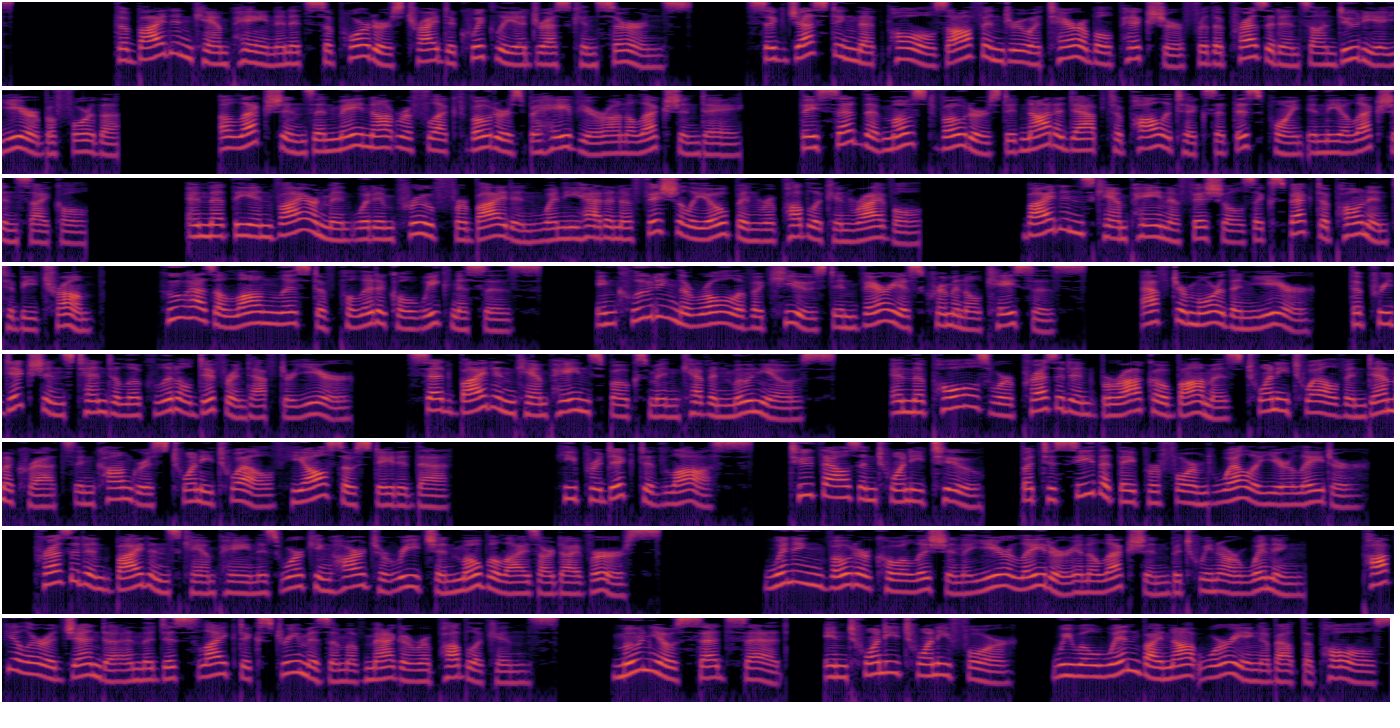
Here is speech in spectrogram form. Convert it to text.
The Biden campaign and its supporters tried to quickly address concerns, suggesting that polls often drew a terrible picture for the presidents on duty a year before the elections and may not reflect voters' behavior on election day. They said that most voters did not adapt to politics at this point in the election cycle. And that the environment would improve for Biden when he had an officially open Republican rival. Biden's campaign officials expect opponent to be Trump, who has a long list of political weaknesses, including the role of accused in various criminal cases. After more than year, the predictions tend to look little different after year said Biden campaign spokesman Kevin Munoz. And the polls were President Barack Obama's 2012 and Democrats in Congress 2012. He also stated that he predicted loss 2022, but to see that they performed well a year later. President Biden's campaign is working hard to reach and mobilize our diverse winning voter coalition a year later in election between our winning popular agenda and the disliked extremism of MAGA Republicans. Munoz said said, in 2024, we will win by not worrying about the polls,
